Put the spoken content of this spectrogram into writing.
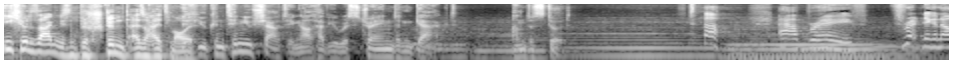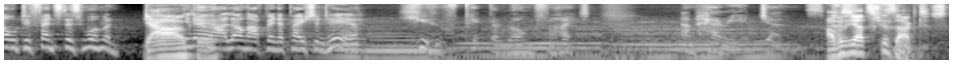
Ich würde sagen, die sind bestimmt, also halt's Maul. If you continue shouting, I'll have you restrained and gagged. Understood? How brave. Threatening an old defenseless woman. Ja, You know okay. how long I've been a patient here? You've picked the wrong fight. I'm Harriet Jones. Aber sie hat's gesagt.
